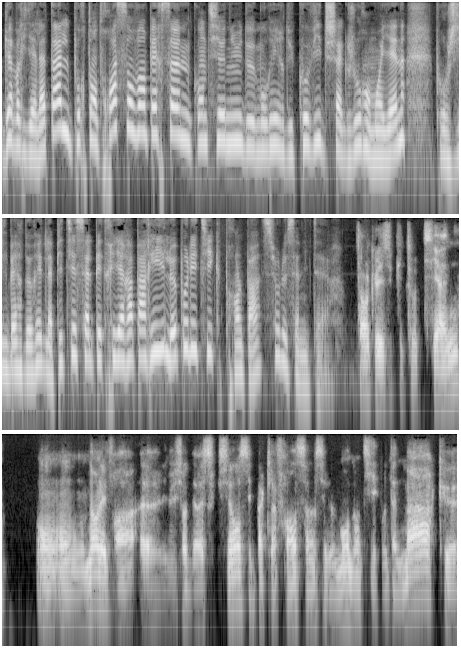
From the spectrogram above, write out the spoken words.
Gabriel Attal, pourtant 320 personnes continuent de mourir du Covid chaque jour en moyenne. Pour Gilbert Deré de la Pitié-Salpêtrière à Paris, le politique prend le pas sur le sanitaire. Tant que les hôpitaux tiennent, on, on enlèvera euh, les mesures de restriction. C'est pas que la France, hein, c'est le monde entier. Au Danemark, euh,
